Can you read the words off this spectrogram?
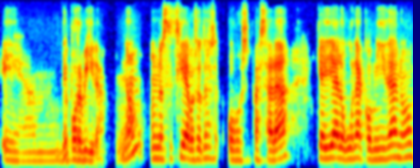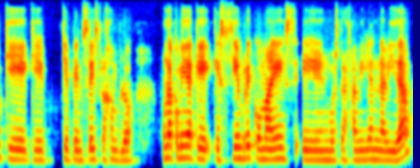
eh, de por vida, ¿no? No sé si a vosotros os pasará que haya alguna comida, ¿no? Que, que, que penséis, por ejemplo, una comida que, siempre comáis en vuestra familia en Navidad,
